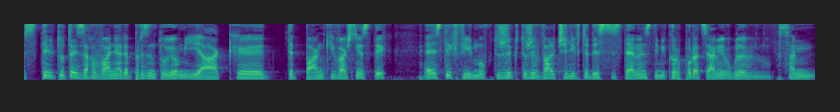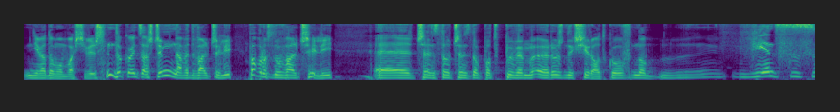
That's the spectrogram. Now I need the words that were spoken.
styl tutaj zachowania reprezentują jak e, te punki właśnie z tych z tych filmów, którzy, którzy walczyli wtedy z systemem, z tymi korporacjami, w ogóle sami nie wiadomo właściwie do końca z czym nawet walczyli, po prostu walczyli, e, często, często pod wpływem różnych środków, no więc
